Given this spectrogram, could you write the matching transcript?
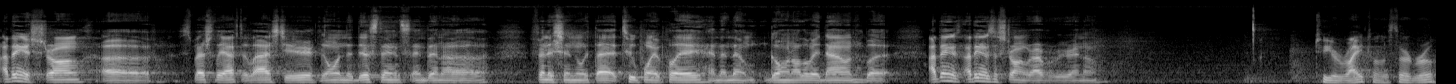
I think it's strong, uh, especially after last year going the distance and then uh, finishing with that two point play and then them going all the way down. But I think it's, I think it's a strong rivalry right now. To your right on the third row.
